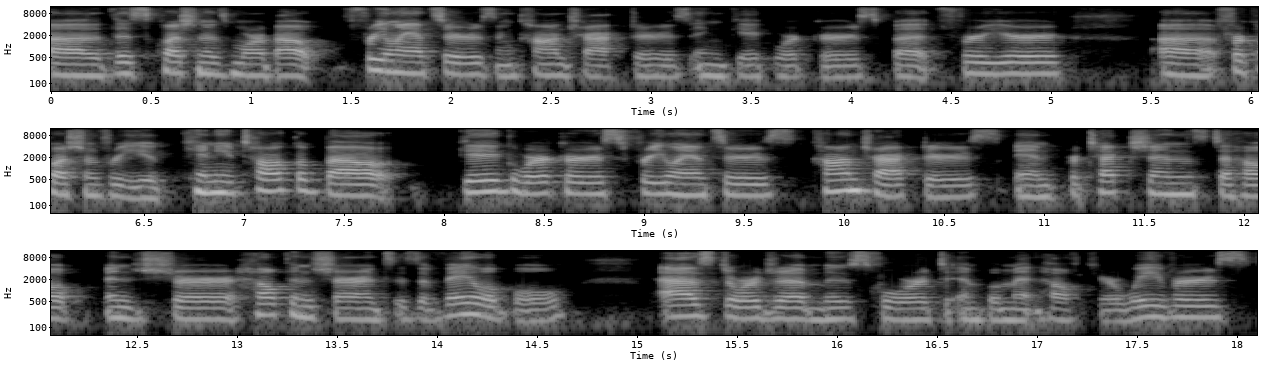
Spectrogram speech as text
uh, this question is more about freelancers and contractors and gig workers, but for your, uh, for question for you, can you talk about gig workers, freelancers, contractors, and protections to help ensure health insurance is available as Georgia moves forward to implement healthcare waivers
